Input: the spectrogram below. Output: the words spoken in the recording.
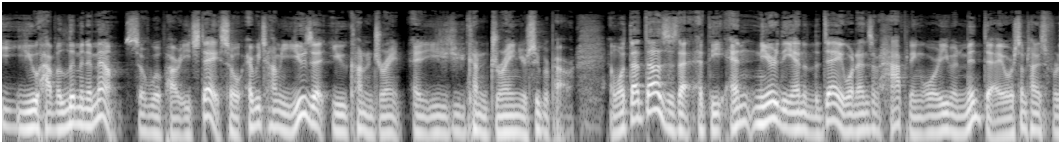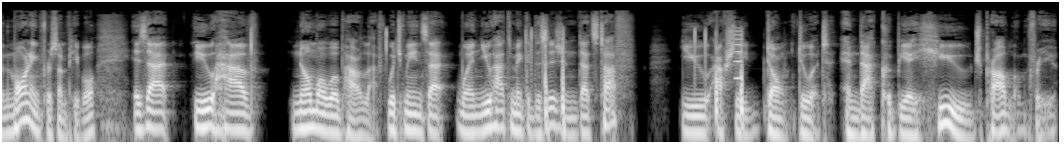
you have a limited amount of willpower each day. So every time you use it, you kind of drain and you, you, kind of drain your superpower. And what that does is that at the end, near the end of the day, what ends up happening, or even midday, or sometimes for the morning for some people, is that you have no more willpower left, which means that when you have to make a decision that's tough, you actually don't do it. And that could be a huge problem for you.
